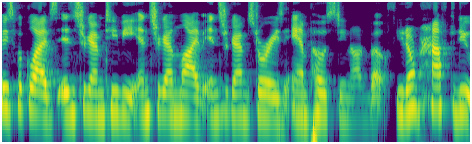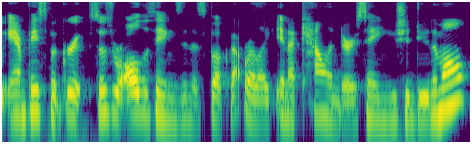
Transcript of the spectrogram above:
Facebook Lives, Instagram TV, Instagram Live, Instagram Stories, and posting on both. You don't have to do and Facebook groups. Those were all the things in this book that were like in a calendar saying you should do them all.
